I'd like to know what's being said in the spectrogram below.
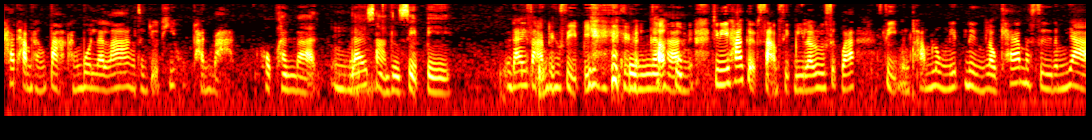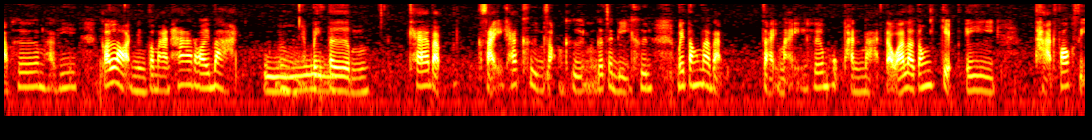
ถ้าทำทั้งปากทั้งบนและล่างจะอยู่ที่ 6,000 บาทหกพันบาทอืมได้สามถึงสี่ปี ได้สามถึงสี่ปีคุ้มนะคะคุ้มเนี่ยทีนี้ถ้าเกิดสามสิบปีแล้วรู้สึกว่าสีมันคล้ำลงนิดนึง เราแค่มาซื้อน้ำยาเพิ่มค่ะพี่ก็หลอดหนึ่งประมาณห้าร้อยบาทอืมอืมไปเติมแค่แบบใส่แค่คืนสองคืนมันก็จะดีขึ้น ไม่ต้องมาแบบจ่ายใหม่เริ่มหกพันบาท แต่ว่าเราต้องเก็บไอ้ถาดฟอกสี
